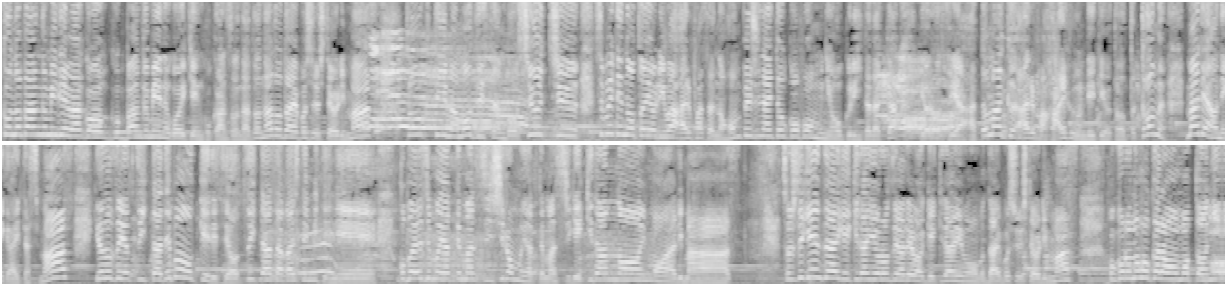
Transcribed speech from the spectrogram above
い、この番組ではご、ご番組へのご意見、ご感想などなど大募集しております。トークテーマも絶賛募集中。すべてのお便りは、アルファさんのホームページ内投稿フォームにお送りいただくか、よろずや、アットマーク、アルファハイフンレディオドットコムまでお願いいたします。よろずやツイッターでも OK ですよ。ツイッター探してみてね。小林もやってますし、シロもやってますし、劇団のもあります。そして現在、劇団よろずやでは劇団員を大募集しております。心の方からをモットーに、声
